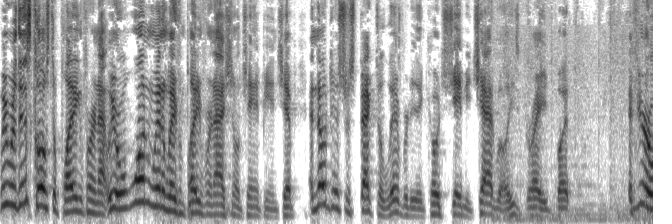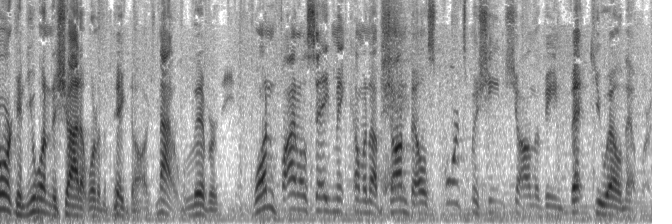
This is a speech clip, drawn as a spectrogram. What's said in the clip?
We were this close to playing for a we were one win away from playing for a national championship. And no disrespect to Liberty and Coach Jamey Chadwell, he's great, but if you're Oregon, you wanted a shot at one of the big dogs, not Liberty. One final segment coming up. Sean Bell, Sports Machine, Sean Levine, BetQL Network.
